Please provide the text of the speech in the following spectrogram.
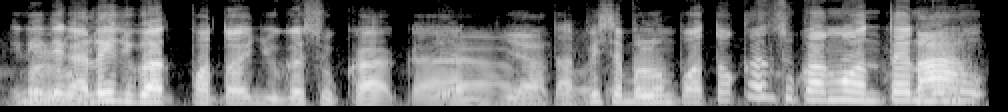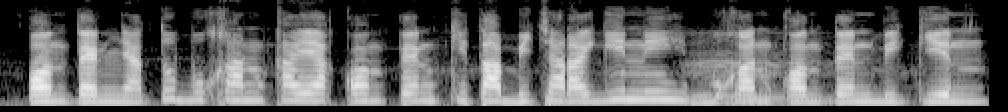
ini Belum. Juga foto juga suka kan. Iya, Tapi sebelum foto kan suka ngonten Nah, dulu. kontennya tuh bukan kayak konten kita bicara gini, bukan Hmm. konten bikin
